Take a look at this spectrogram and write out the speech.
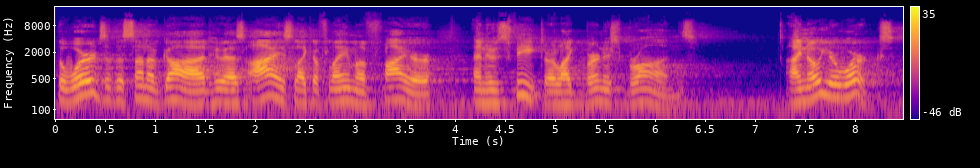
the words of the Son of God, who has eyes like a flame of fire and whose feet are like burnished bronze. I know your works,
